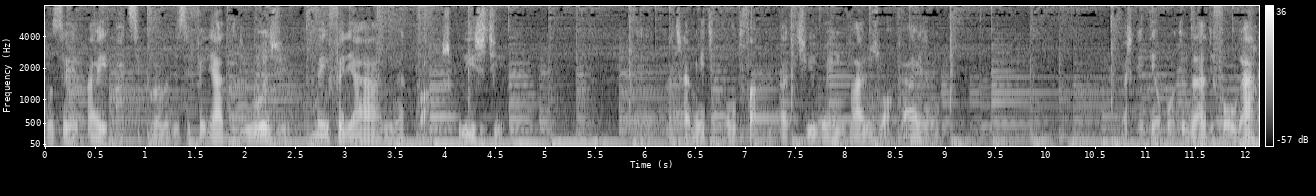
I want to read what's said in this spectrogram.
Você está aí participando desse feriado de hoje, meio feriado, né? Corpus Christi. É praticamente ponto facultativo aí em vários locais, né? Mas quem tem a oportunidade de folgar,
